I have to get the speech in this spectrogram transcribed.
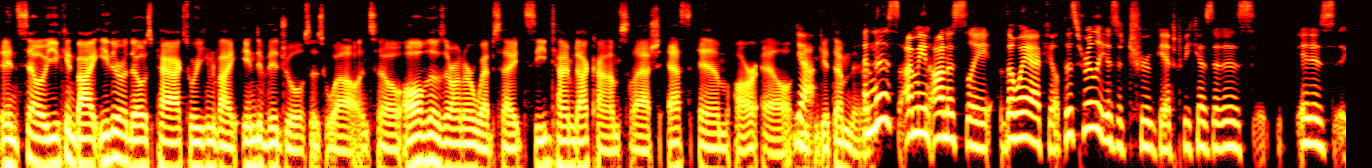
And so you can buy either of those packs or you can buy individuals as well. And so all of those are on our website, seedtime.com slash SMRL. Yeah. You can get them there. And this, I mean, honestly, the way I feel, this really is a true gift because it is it is uh,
